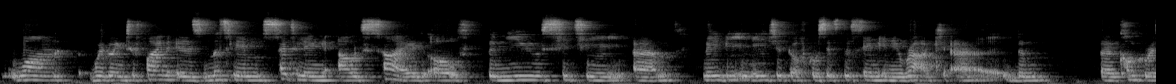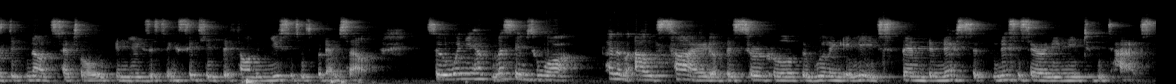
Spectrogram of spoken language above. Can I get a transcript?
one we're going to find is Muslims settling outside of the new city um, maybe in Egypt, of course, it's the same in Iraq. Uh, the uh, conquerors did not settle in the existing cities, they found new cities for themselves. So when you have Muslims who are kind of outside of the circle of the ruling elite, then they necessarily need to be taxed.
